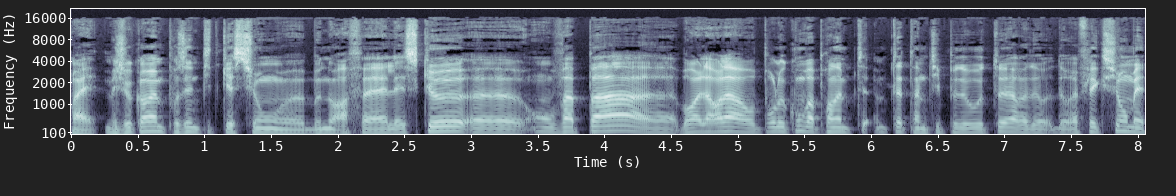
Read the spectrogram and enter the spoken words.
Ouais, mais je vais quand même poser une petite question, euh, Benoît Raphaël. Est-ce que euh, on va pas euh, bon alors là pour le coup on va prendre peut-être un petit peu de hauteur et de, réflexion, mais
